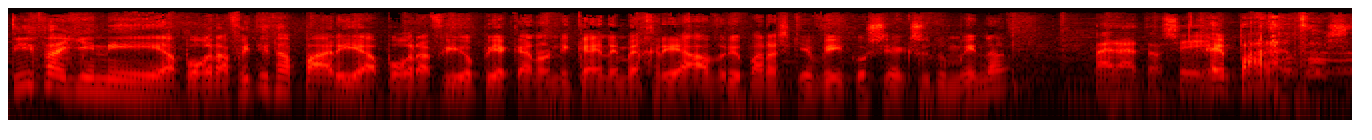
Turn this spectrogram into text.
Τι θα γίνει η απογραφή, τι θα πάρει η απογραφή, η οποία κανονικά είναι μέχρι αύριο Παρασκευή 26 του μήνα; Παράταση. Ε, παράταση.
